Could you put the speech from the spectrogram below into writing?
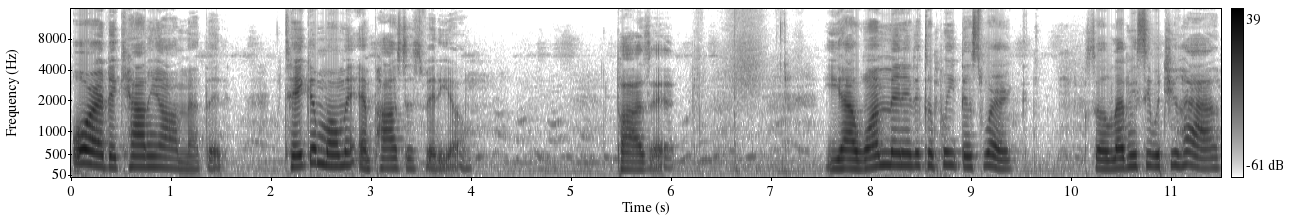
or the counting on method? Take a moment and pause this video. Pause it. You have one minute to complete this work. So let me see what you have.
